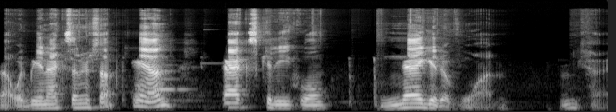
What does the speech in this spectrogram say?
That would be an x-intercept. And x could equal negative 1. Okay.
